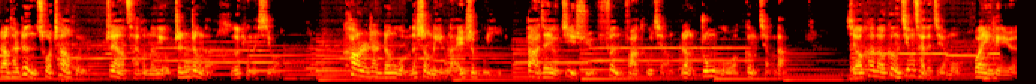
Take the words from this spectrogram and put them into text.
让他认错忏悔，这样才会能有真正的和平的希望。抗日战争，我们的胜利来之不易，大家要继续奋发图强，让中国更强大。想要看到更精彩的节目，欢迎订阅。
